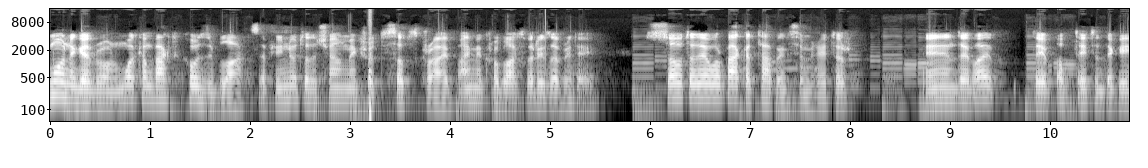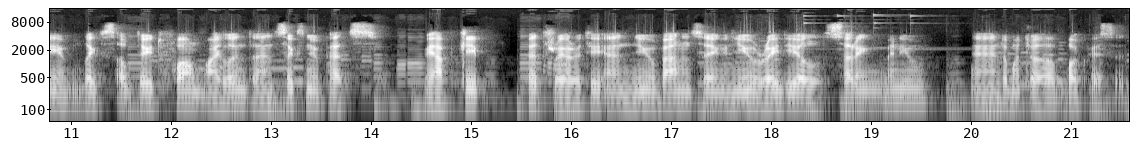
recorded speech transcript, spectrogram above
morning everyone, welcome back to Cozy Plays. If you're new to the channel, make sure to subscribe. I make Roblox videos every day. So today we're back at Tapping Simulator. And they've, they've updated the game. Latest update, Farm Island and 6 new pets. We have Keep Pet Rarity and new balancing, new radial setting menu, and a bunch of bug fixes.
